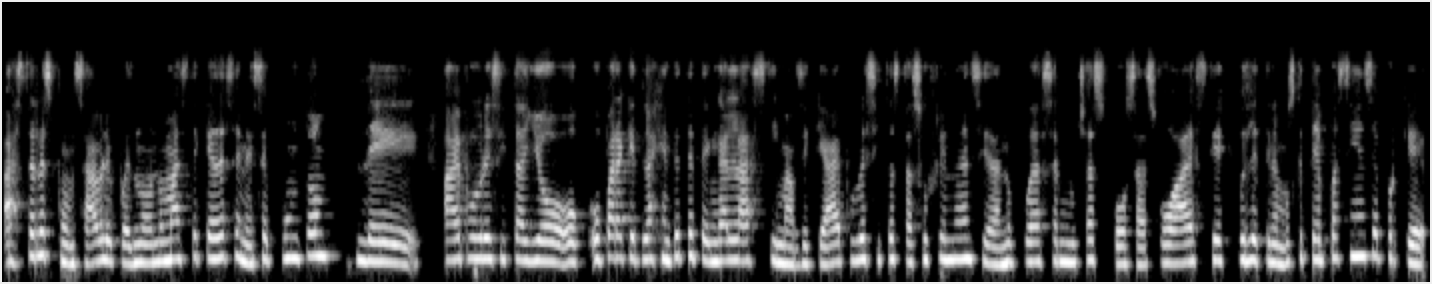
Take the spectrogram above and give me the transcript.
hazte responsable, pues no, nomás te quedes en ese punto de, ay, pobrecita yo, o, para que la gente te tenga lástima, de que, ay, pobrecita está sufriendo de ansiedad, no puede hacer muchas cosas, o, ah, es que, pues le tenemos que tener paciencia porque,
